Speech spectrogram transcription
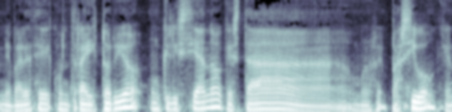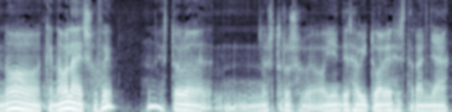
me parece contradictorio un cristiano que está pasivo, que no, que no habla de su fe. Esto nuestros oyentes habituales estarán ya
